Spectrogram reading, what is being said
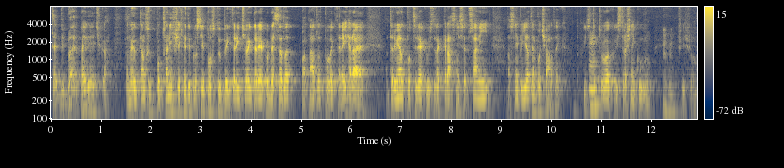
to je Bible RPGčka. Tam, je, tam jsou popsané všechny ty prostě postupy, které člověk tady jako 10 let, 15 let podle který hraje. A tady měl pocit, jako už je tak krásně sepsaný, vlastně viděl ten počátek. To, mm. to bylo takový strašně cool. Mm-hmm. Přišlo.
